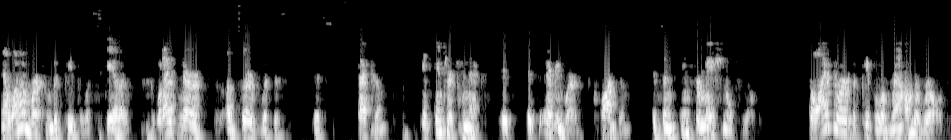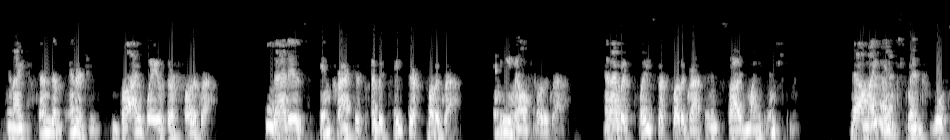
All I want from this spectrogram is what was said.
Now, when I'm working with people with scalar, what I've never observed with this this spectrum, it interconnects. It's, it's everywhere. It's quantum. It's an informational field. So I work with people around the world and I send them energy by way of their photograph. Hmm. That is, in practice, I would take their photograph, an emailed photograph, and I would place their photograph inside my instrument. Now, my hmm. instrument will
